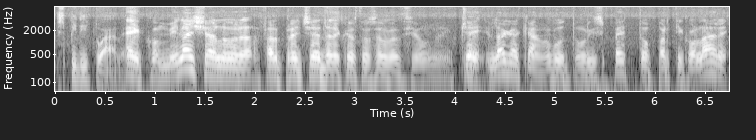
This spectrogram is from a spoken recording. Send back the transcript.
spirituale? Ecco, mi lascia allora far precedere questa osservazione, che l'Aga Khan ha avuto un rispetto particolare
